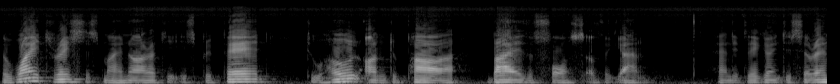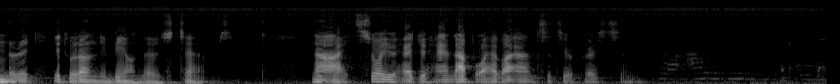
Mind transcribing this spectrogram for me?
the white racist minority is prepared to hold on to power by the force of the gun. And if they're going to surrender it, it will only be on those terms. Now, I saw you had your hand up, or have I answered your question? Well, I was meaning um,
